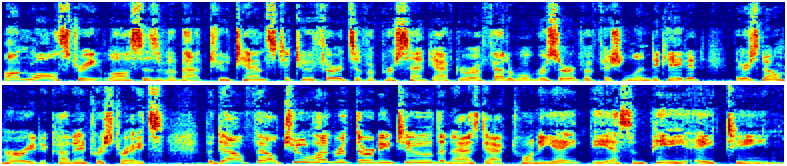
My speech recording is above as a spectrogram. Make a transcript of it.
On Wall Street, losses of about two tenths to two thirds of a percent after a Federal Reserve official indicated there's no hurry to cut interest rates. The Dow fell 232, the Nasdaq 28, the S&P 18.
